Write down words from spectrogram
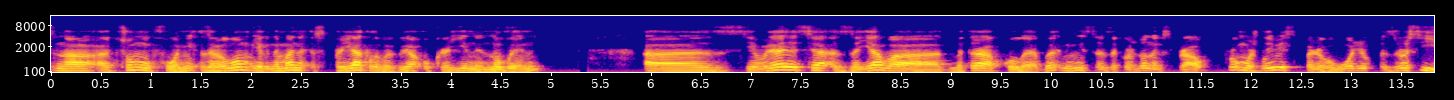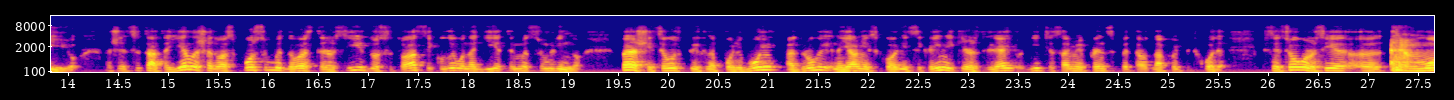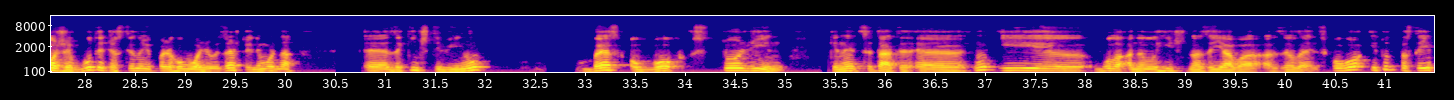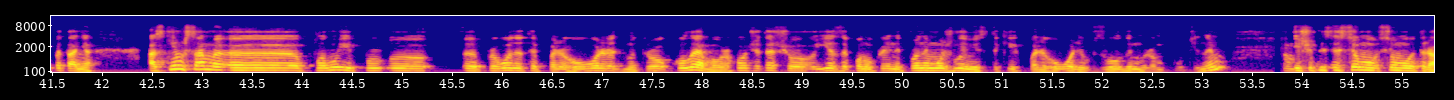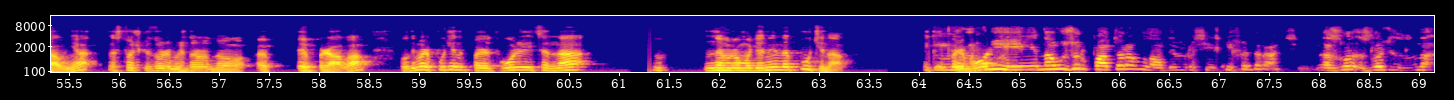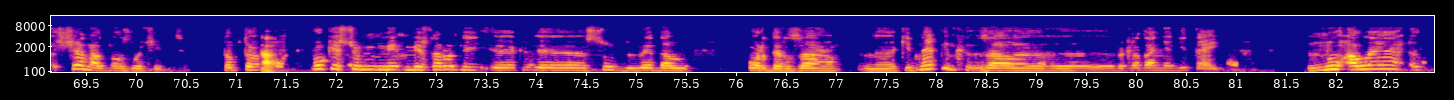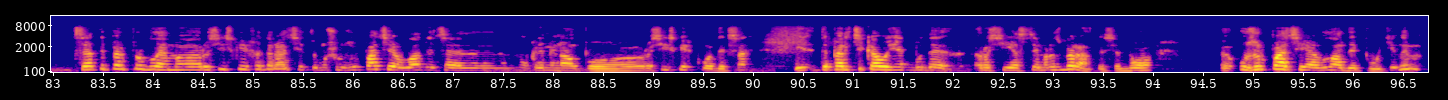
ось на е, цьому фоні, загалом, як на мене, сприятливих для України новин. е, З'являється заява Дмитра Кулеби, міністра закордонних справ, про можливість переговорів з Росією. Значить, цитата: є лише два способи довести Росію до ситуації, коли вона діятиме сумлінно. Перший це успіх на полі бою, а другий наявність коаліції країн, які розділяють одні ті самі принципи та однакові підходи. Після цього Росія е, може бути частиною переговорів. Зрештою, не можна е, закінчити війну без обох сторін. Кінець цитати. Е, ну і була аналогічна заява Зеленського. І тут постає питання: а з ким саме е, планує е, проводити переговори Дмитро Кулеба, враховуючи те, що є закон України про неможливість таких переговорів з Володимиром Путіним, і що після 7, 7 травня, з точки зору міжнародного е, е, права, Володимир Путін перетворюється на, на громадянина Путіна, який Ну, перебуває. на узурпатора влади в Російській Федерації, на зло, зло, на, ще на одного злочинця. Тобто, Так. Поки що мі- міжнародний е, е, суд видав ордер за е, кіднепінг, за викрадання дітей. Ну але це тепер проблема Російської Федерації, тому що узурпація влади це ну, кримінал по російських кодексах. І тепер цікаво, як буде Росія з цим розбиратися, бо узурпація влади Путіним,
